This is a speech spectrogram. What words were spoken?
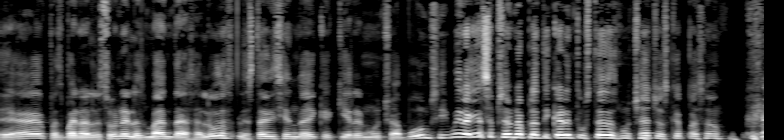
Eh, pues bueno, les une, les manda saludos, le está diciendo ahí que quieren mucho a Boom. Sí, mira, ya se empezaron a platicar entre ustedes, muchachos, ¿qué pasó? ya,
